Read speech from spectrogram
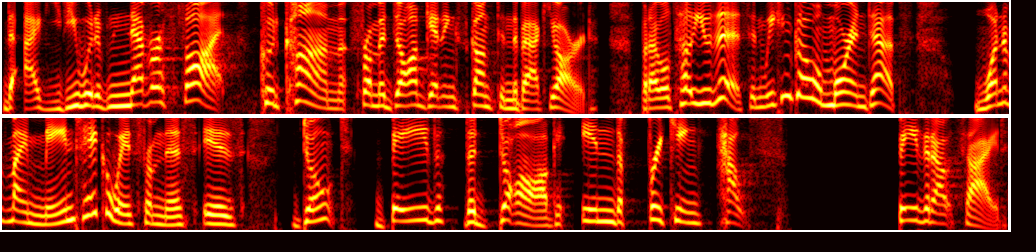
that I, you would have never thought could come from a dog getting skunked in the backyard. But I will tell you this, and we can go more in depth. One of my main takeaways from this is don't bathe the dog in the freaking house. Bathe it outside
